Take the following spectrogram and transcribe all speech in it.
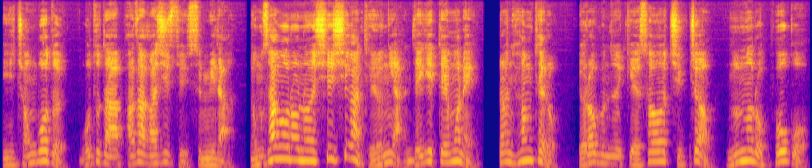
이 정보들 모두 다 받아가실 수 있습니다. 영상으로는 실시간 대응이 안 되기 때문에 이런 형태로 여러분들께서 직접 눈으로 보고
